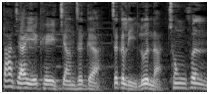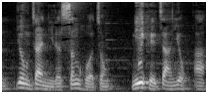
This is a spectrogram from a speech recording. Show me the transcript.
大家也可以将这个这个理论呢，充分用在你的生活中。你也可以这样用啊。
